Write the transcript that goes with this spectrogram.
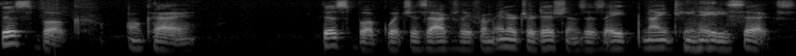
this book, okay, this book, which is actually from Inner Traditions, is eight, 1986.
